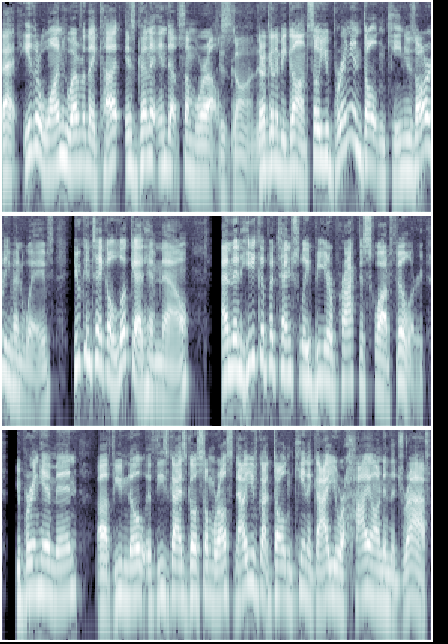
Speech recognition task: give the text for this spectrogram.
that either one, whoever they cut, is going to end up somewhere else. Is gone. They're going to be gone. So you bring in Dalton Keene, who's already been waived. You can take a look at him now, and then he could potentially be your practice squad filler. You bring him in. Uh, if you know if these guys go somewhere else, now you've got Dalton Keene, a guy you were high on in the draft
